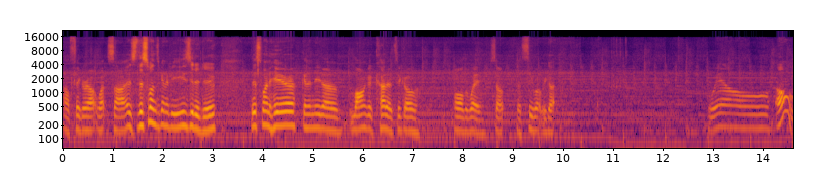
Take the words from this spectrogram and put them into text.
will figure out what size. This one's going to be easy to do. This one here, going to need a longer cutter to go all the way. So let's see what we got. Well, oh,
